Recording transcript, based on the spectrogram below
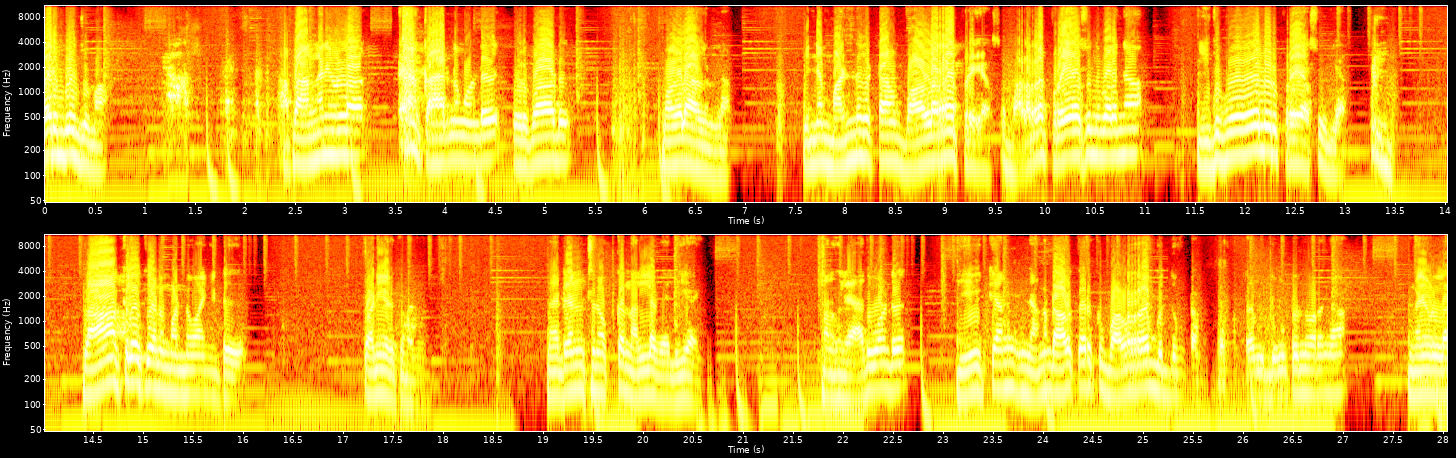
വരുമ്പോഴും ചുമ. അപ്പൊ അങ്ങനെയുള്ള കാരണം കൊണ്ട് ഒരുപാട് മുതലാകില്ല പിന്നെ മണ്ണ് കിട്ടാൻ വളരെ പ്രയാസം. വളരെ പ്രയാസം എന്ന് പറഞ്ഞാൽ ഇതുപോലൊരു പ്രയാസമില്ല ബാക്കിലൊക്കെയാണ് മണ്ണ് വാങ്ങിയിട്ട് പണിയെടുക്കുന്നത്. മെറ്റനൻസിനൊക്കെ നല്ല വിലയായി. മനസ്സിലായി? അതുകൊണ്ട് ജീവിക്കാൻ ഞങ്ങളുടെ ആൾക്കാർക്ക് വളരെ ബുദ്ധിമുട്ടാണ്. വളരെ ബുദ്ധിമുട്ടെന്ന് പറഞ്ഞാൽ അങ്ങനെയുള്ള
